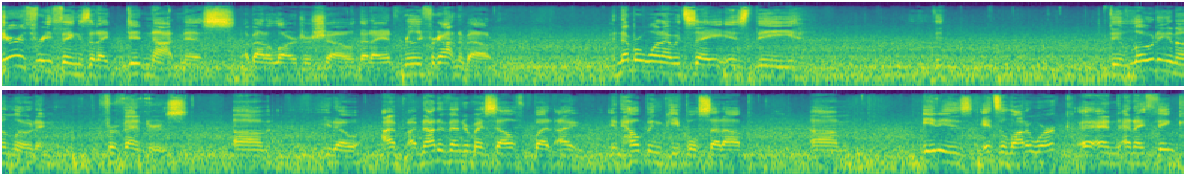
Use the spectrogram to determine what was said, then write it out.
here are three things that I did not miss about a larger show that I had really forgotten about. And number one, I would say, is the the, the loading and unloading for vendors. Um, you know, I'm, I'm not a vendor myself, but I in helping people set up. Um, it is it's a lot of work and and I think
